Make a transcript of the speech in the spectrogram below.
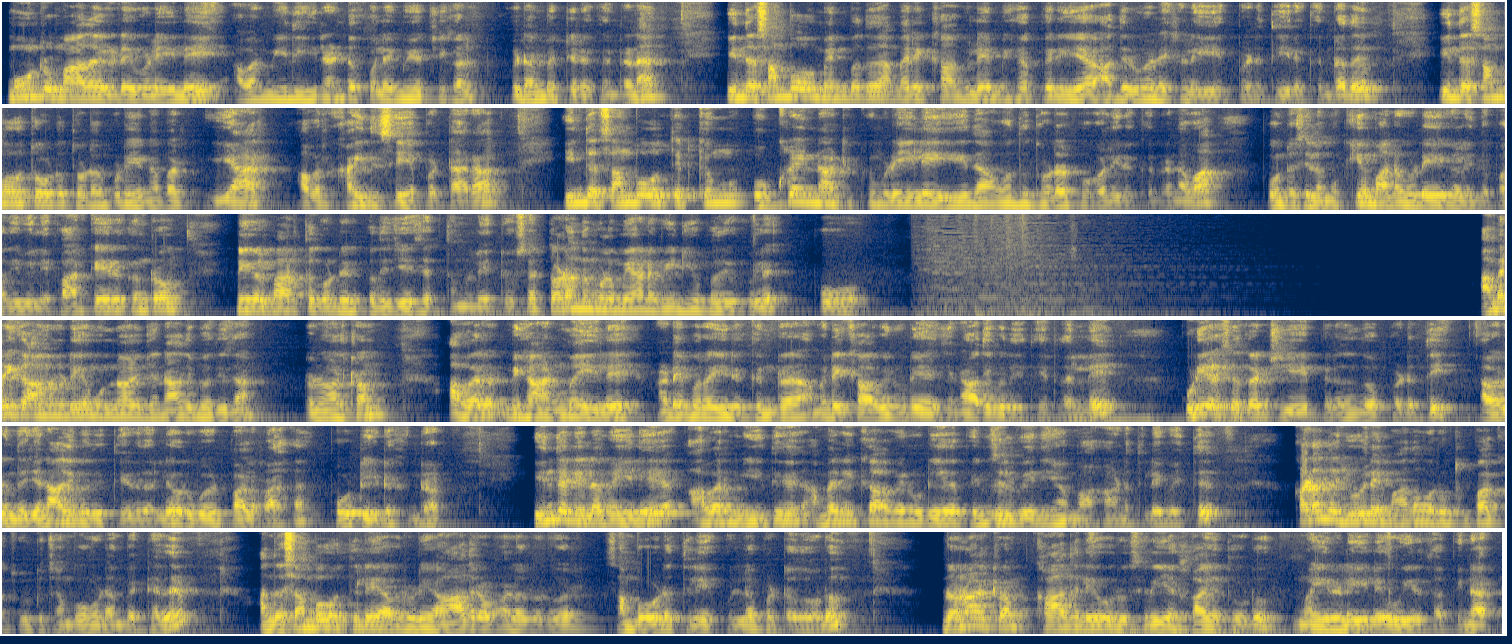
மூன்று மாத இடைவெளியிலே அவர் மீது இரண்டு கொலை முயற்சிகள் இடம்பெற்றிருக்கின்றன. இந்த சம்பவம் என்பது அமெரிக்காவிலே மிகப்பெரிய அதிர்வலைகளை ஏற்படுத்தி இருக்கின்றது இந்த சம்பவத்தோடு தொடர்புடைய நபர் யார்? அவர் கைது செய்யப்பட்டாரா? இந்த சம்பவத்திற்கும் உக்ரைன் நாட்டிற்கும் இடையிலே ஏதாவது தொடர்புகள் இருக்கின்றனவா? போன்ற சில முக்கியமான விடயங்கள் இந்த பதிவிலே பார்க்க இருக்கின்றோம். நீங்கள் பார்த்து கொண்டிருப்பது ஜேசர் தமிழ் டூ சார். தொடர்ந்து முழுமையான வீடியோ பதிவுக்குள்ளே போவோம். அமெரிக்காவினுடைய முன்னாள் ஜனாதிபதி தான் டொனால்ட் ட்ரம்ப். அவர் மிக அண்மையிலே நடைபெற இருக்கின்ற அமெரிக்காவினுடைய ஜனாதிபதி தேர்தலிலே குடியரசுக் கட்சியை பிரதிநிதிப்படுத்தி அவர் இந்த ஜனாதிபதி தேர்தலில் ஒரு வேட்பாளராக போட்டியிடுகின்றார். இந்த நிலைமையிலே அவர் மீது அமெரிக்காவினுடைய பென்சில்வேனியா மாகாணத்திலே வைத்து கடந்த ஜூலை மாதம் ஒரு துப்பாக்கிச் சூட்டு சம்பவம் இடம்பெற்றது. அந்த சம்பவத்திலே அவருடைய ஆதரவாளர் ஒருவர் சம்பவ இடத்திலே கொல்லப்பட்டதோடு டொனால்ட் ட்ரம்ப் காதிலே ஒரு சிறிய காயத்தோடு மயிரிழையிலே உயிர் தப்பினார்.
